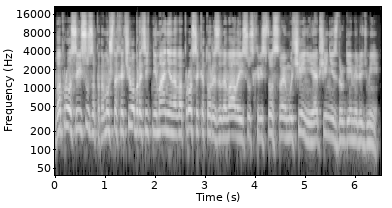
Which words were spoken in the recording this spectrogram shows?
«Вопросы Иисуса», потому что хочу обратить внимание на вопросы, которые задавал Иисус Христос в своем учении и общении с другими людьми.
